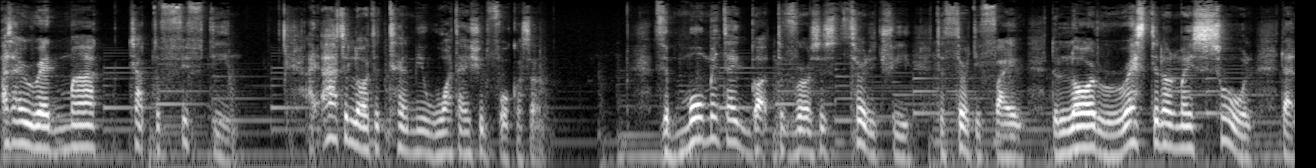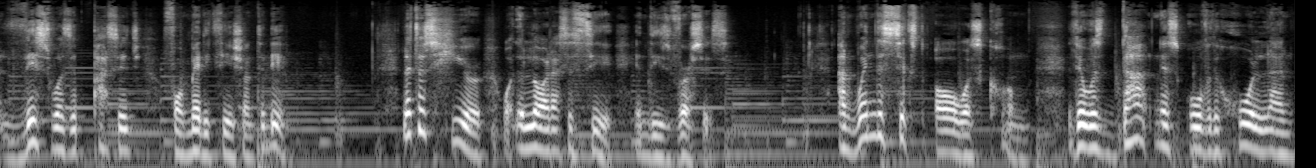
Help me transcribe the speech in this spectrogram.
as I read Mark chapter 15, I asked the Lord to tell me what I should focus on. The moment I got to verses 33 to 35, the Lord rested on my soul that this was a passage for meditation today. Let us hear what the Lord has to say in these verses. And when the sixth hour was come, there was darkness over the whole land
